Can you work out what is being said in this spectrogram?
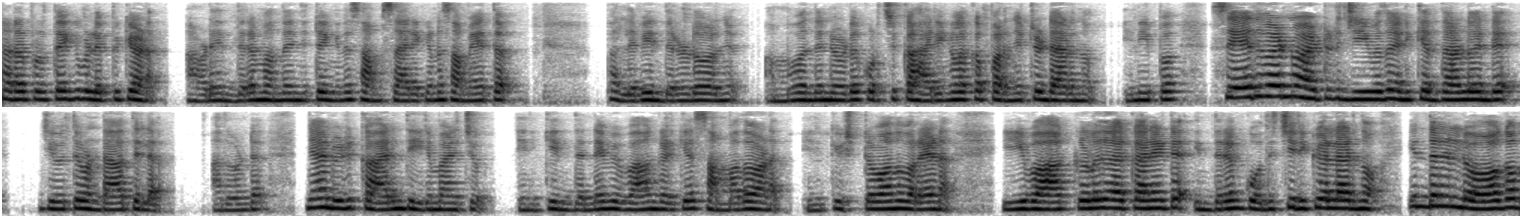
കടപ്പുറത്തേക്ക് വിളിപ്പിക്കുകയാണ്. അവിടെ ഇന്ദ്രൻ വന്നു കഴിഞ്ഞിട്ട് ഇങ്ങനെ സംസാരിക്കുന്ന സമയത്ത് പല്ലവി ഇന്ദ്രനോട് പറഞ്ഞു? അമ്മ വന്നതിനോട് കുറച്ച് കാര്യങ്ങളൊക്കെ പറഞ്ഞിട്ടുണ്ടായിരുന്നു. ഇനിയിപ്പം സേതുവേണുമായിട്ടൊരു ജീവിതം എനിക്ക് എന്താണല്ലോ എന്റെ ജീവിതത്തിൽ ഉണ്ടാകത്തില്ല. അതുകൊണ്ട് ഞാൻ ഒരു കാര്യം തീരുമാനിച്ചു. എനിക്ക് ഇന്ദ്രനെ വിവാഹം കഴിക്കാൻ സമ്മതമാണ്. എനിക്ക് ഇഷ്ടമാണെന്ന് പറയണം. ഈ വാക്കുകൾ കേൾക്കാനായിട്ട് ഇന്ദ്രൻ കൊതിച്ചിരിക്കുമല്ലായിരുന്നോ ഇന്ദ്രൻ ലോകം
